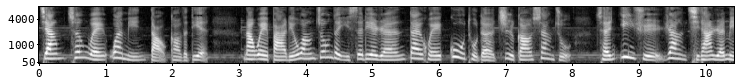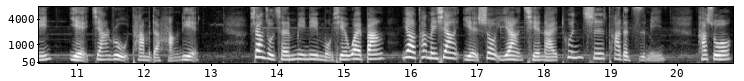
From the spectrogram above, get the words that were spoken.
将称为万民祷告的殿。那位把流亡中的以色列人带回故土的至高上主，曾应许让其他人民也加入他们的行列。上主曾命令某些外邦，要他们像野兽一样前来吞吃他的子民。他说：“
